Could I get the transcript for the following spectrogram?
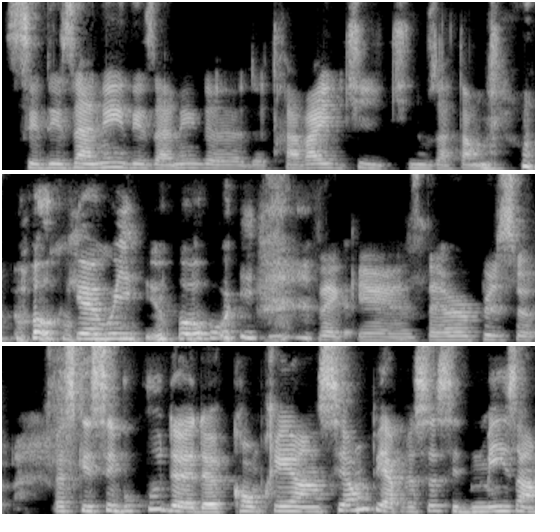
c'est des années et des années de, travail qui, qui, nous attendent. ok, oui, oh, oui. fait que c'était un peu ça. Parce que c'est beaucoup de, de compréhension, puis après ça, c'est de mise en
